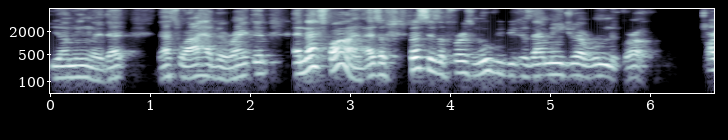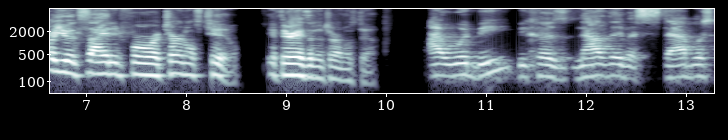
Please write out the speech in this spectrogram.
You know what I mean? Like that, that's where I have it ranked in. And that's fine, as a, especially as a first movie, because that means you have room to grow. Are you excited for Eternals 2? If there is an Eternals 2? I would be because now that they've established,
